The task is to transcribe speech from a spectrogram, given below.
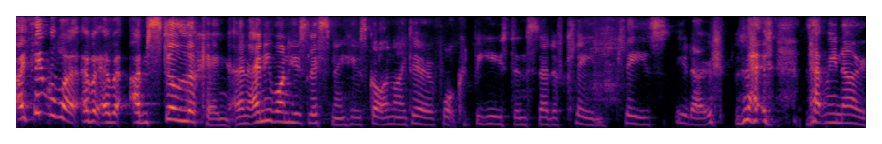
I think what i'm still looking and anyone who's listening who's got an idea of what could be used instead of clean please you know let let me know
